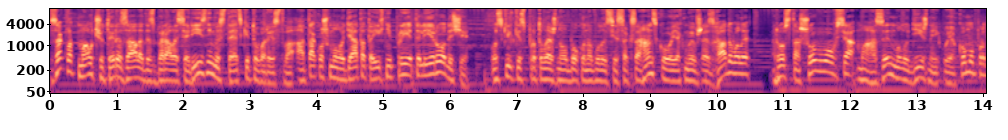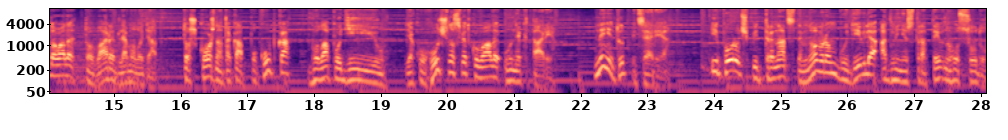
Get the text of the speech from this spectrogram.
Заклад мав чотири зали, де збиралися різні мистецькі товариства, а також молодята та їхні приятелі і родичі, оскільки з протилежного боку на вулиці Саксаганського, як ми вже згадували, розташовувався магазин молодіжний, у якому продавали товари для молодят. Тож кожна така покупка була подією, яку гучно святкували у нектарі. Нині тут піцерія. І поруч під 13 номером будівля адміністративного суду.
